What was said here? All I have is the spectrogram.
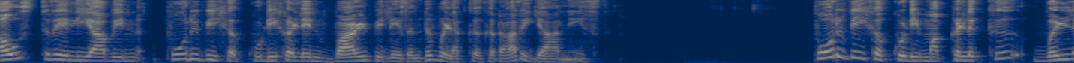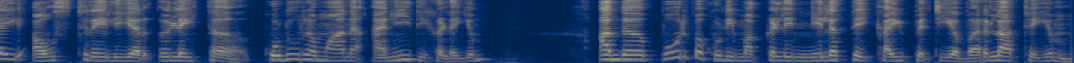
ஆஸ்திரேலியாவின் பூர்வீக குடிகளின் வாழ்விலிருந்து விளக்குகிறார் யானேஸ். பூர்வீக குடி மக்களுக்கு வெள்ளை ஆஸ்திரேலியர் இழைத்த கொடூரமான அநீதிகளையும் அந்த பூர்வகுடி மக்களின் நிலத்தை கைப்பற்றிய வரலாற்றையும்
